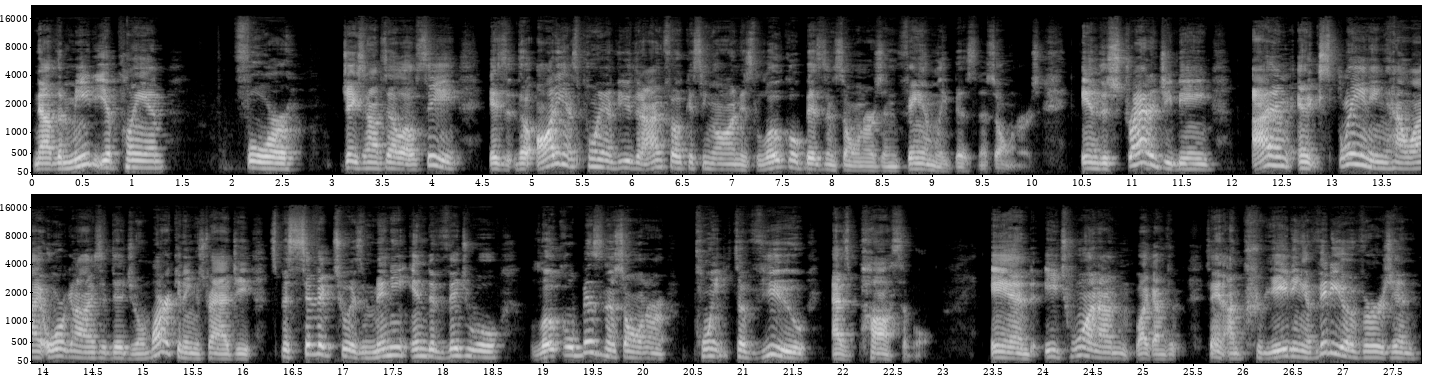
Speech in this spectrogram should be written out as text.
Now, the media plan for Jason Hobbs LLC is the audience point of view that I'm focusing on is local business owners and family business owners. And the strategy being, I'm explaining how I organize a digital marketing strategy specific to as many individual local business owner points of view as possible. And each one i'm like i'm saying i'm creating a video version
